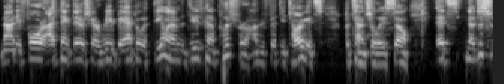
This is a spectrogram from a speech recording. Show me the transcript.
94. I think they're just going to revamp it with Thielen. The dude's going to push for 150 targets potentially. So it's you know just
